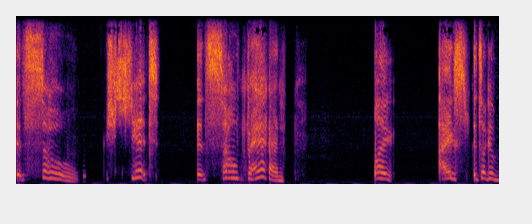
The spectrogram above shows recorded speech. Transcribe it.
it's so shit. It's so bad. Like I it's like a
